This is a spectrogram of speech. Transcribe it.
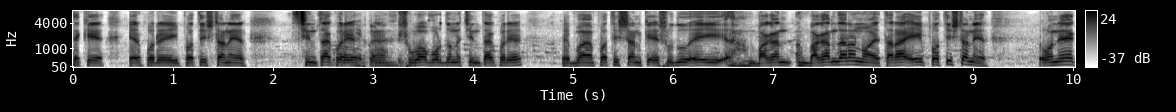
থেকে এরপরে এই প্রতিষ্ঠানের চিন্তা করে এ, শুভাবর্ধনের চিন্তা করে প্রতিষ্ঠানকে শুধু এই বাগান বাগান দ্বারা নয় তারা এই প্রতিষ্ঠানের অনেক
